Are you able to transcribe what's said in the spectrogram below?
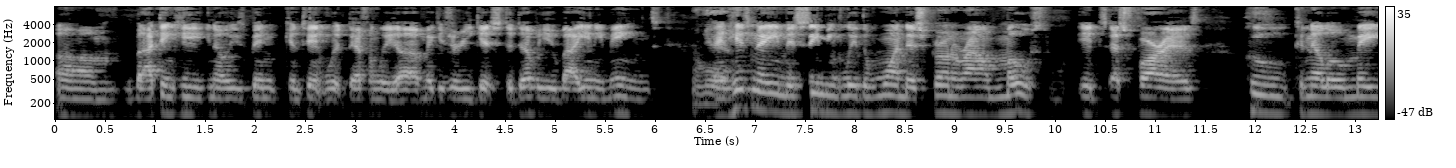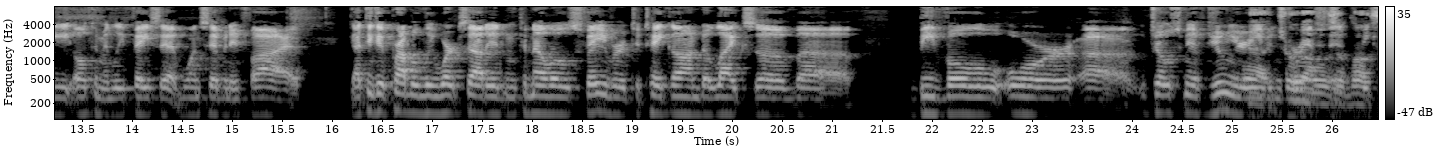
Um, but I think he, you know, he's been content with definitely uh, making sure he gets the W by any means. yeah, And his name is seemingly the one that's thrown around most. It's as far as who Canelo may ultimately face at 175. I think it probably works out in Canelo's favor to take on the likes of uh, Bivol or uh, Joe Smith Jr. yeah, even Joe, for instance,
